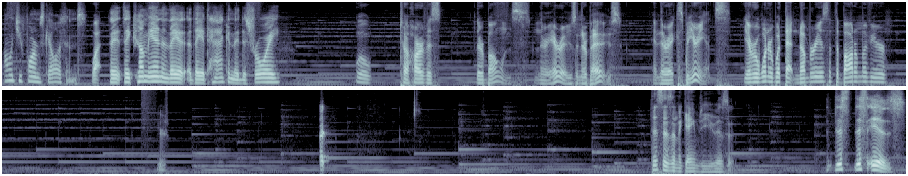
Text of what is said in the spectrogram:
Why would you farm skeletons? What? They they come in and they they attack and they destroy. Well, to harvest their bones and their arrows and their bows and their experience. You ever wonder what that number is at the bottom of your This isn't a game to you, is it? This this is.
